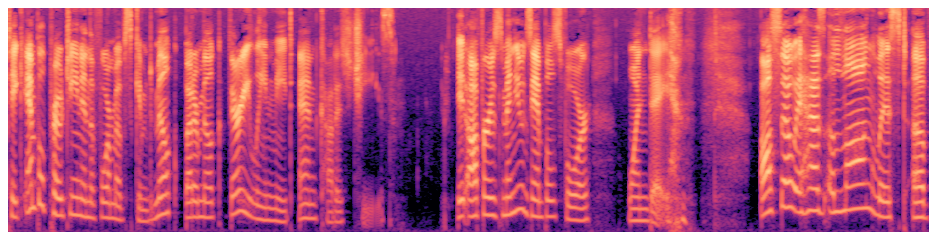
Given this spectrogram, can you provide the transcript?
Take ample protein in the form of skimmed milk, buttermilk, very lean meat, and cottage cheese. It offers menu examples for one day. also, it has a long list of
